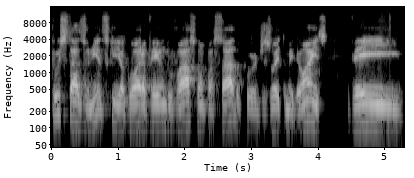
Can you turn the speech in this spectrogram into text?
para os Estados Unidos, que agora veio um do Vasco ano passado por 18 milhões, veio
